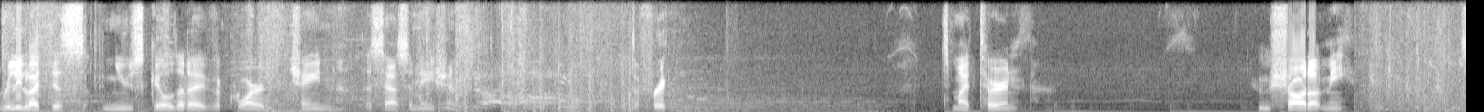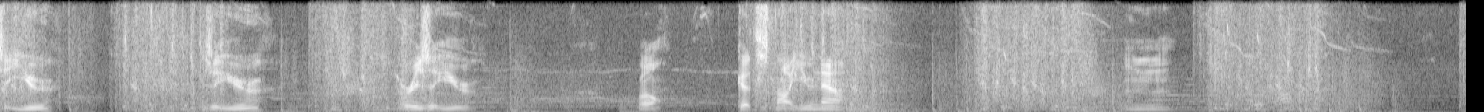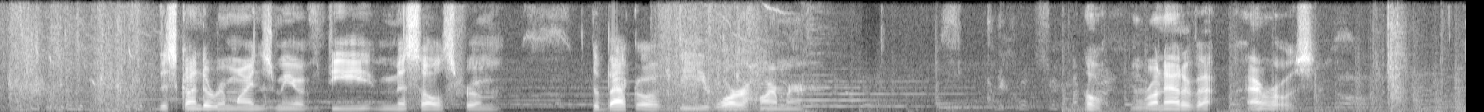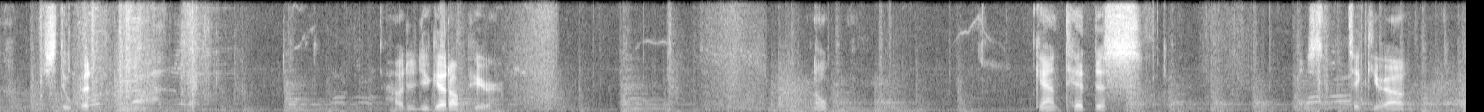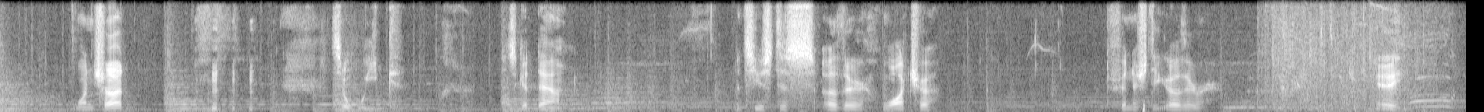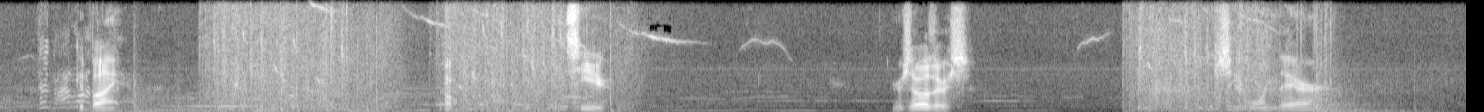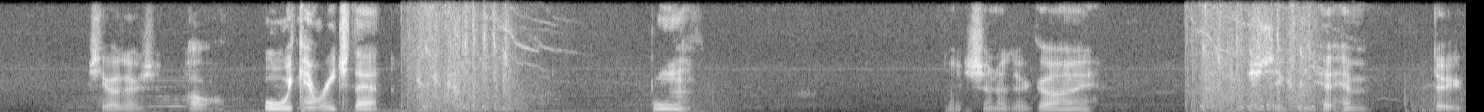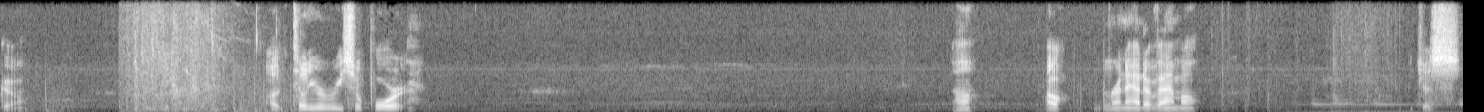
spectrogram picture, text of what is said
Really like this new skill that I've acquired, Chain Assassination. What the frick? It's my turn. Who shot at me? Is it you? Is it you? Or is it you? Well, it's not you now. Mm. This kinda reminds me of the missiles from the back of the Warhammer. Oh, run out of arrows. Stupid. Mm. How did you get up here? Nope. Can't hit this. Just take you out. One shot. so weak. Let's get down. Let's use this other watcher to finish the other. Hey. Goodbye. Oh. See you. There's others. See one there. See others. Oh. Oh, we can reach that. Boom. There's another guy. see if we can hit him. There you go. I'll tell Artillery support. Huh? Oh, run out of ammo. Just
